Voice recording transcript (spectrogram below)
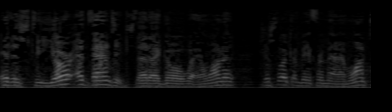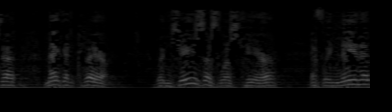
It is to your advantage that I go away. I want to just look at me for a minute. I want to make it clear. When Jesus was here, if we needed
